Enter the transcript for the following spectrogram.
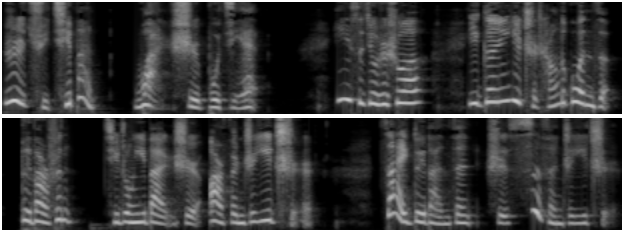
日取其半，万事不竭。”意思就是说，一根一尺长的棍子对半分，其中一半是二分之一尺，再对半分是四分之一尺，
